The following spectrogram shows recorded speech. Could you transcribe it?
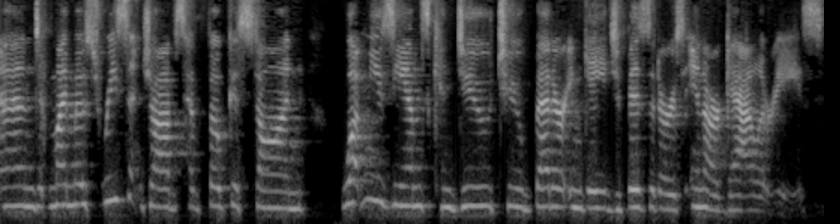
and my most recent jobs have focused on what museums can do to better engage visitors in our galleries.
